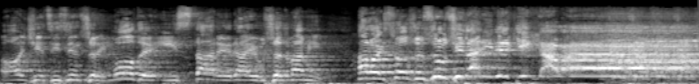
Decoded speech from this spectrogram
Ojciec i syn, czyli młody i stary raju przed wami. Halo, eksplorzy, zróbcie dla nich wielki hałas!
